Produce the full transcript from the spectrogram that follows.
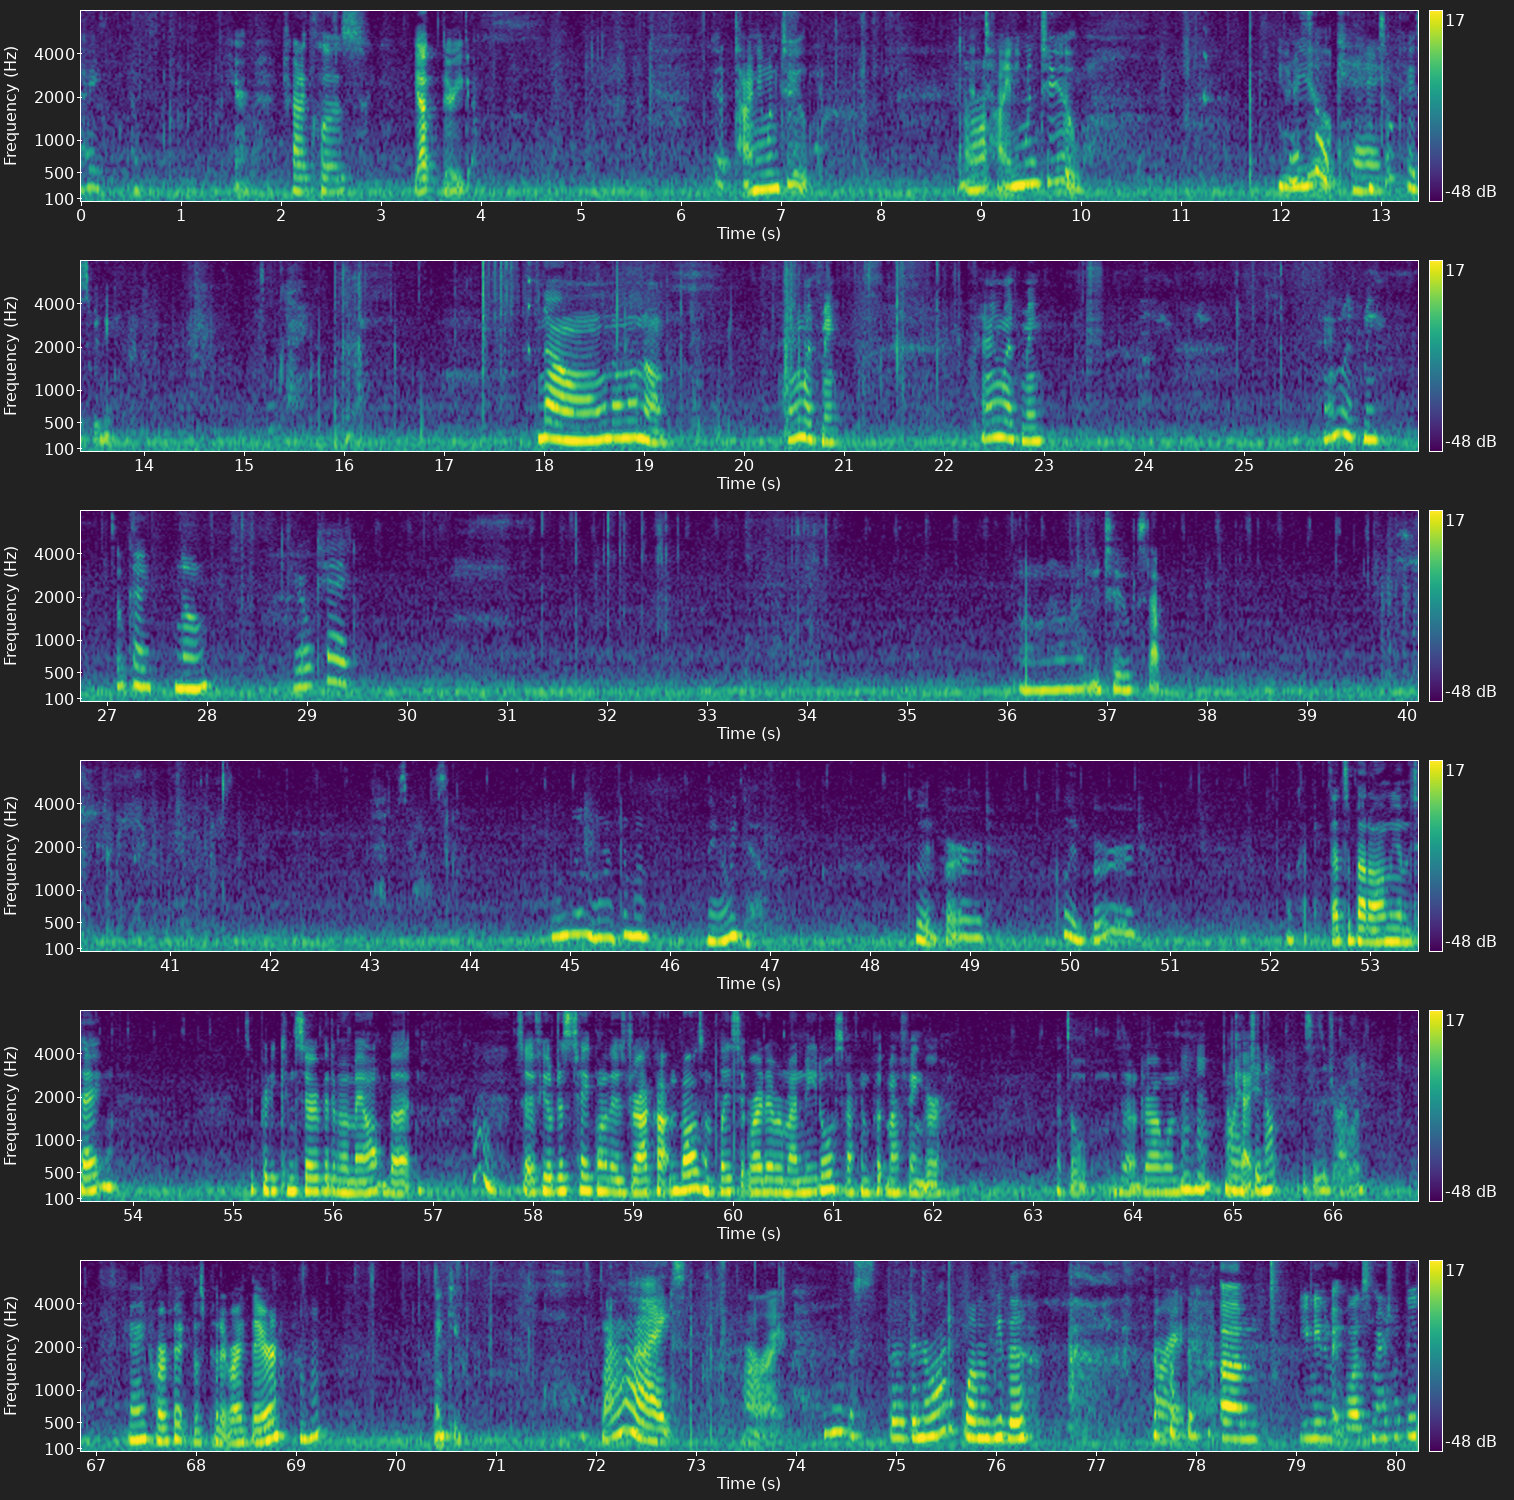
hey, here, try to close. Yep, there you go. Got a tiny one too. Got a tiny one too. You It's you. okay. It's okay, sweetie. It's okay. There. No, no, no, no. Hang with me. Hang with me. Hang with me. It's okay. No. You're okay. Oh no, not you too. Stop. That is awesome. A little more. Come on. There we go. Good bird. Good bird. Okay, that's about all I'm going to take. It's a pretty conservative amount, but Hmm. so if you'll just take one of those dry cotton balls and place it right over my needle so I can put my finger. That's a is that a dry one? Mm-hmm. Oh, Okay. actually, no. This is a dry one. Okay, perfect. Just put it right there. Mm-hmm. Thank you. Right. All right. Ooh, the, the the neurotic one would be the. All right. Um, you need to make blood smears with these.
